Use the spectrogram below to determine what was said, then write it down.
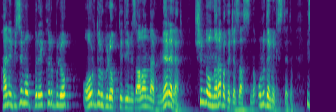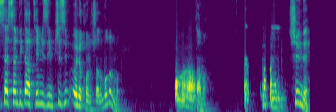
Hani bizim o breaker block, order block dediğimiz alanlar nereler? Şimdi onlara bakacağız aslında. Onu demek istedim. İstersen bir daha temizleyeyim, çizeyim öyle konuşalım olur mu? Olur abi. Tamam. Şimdi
